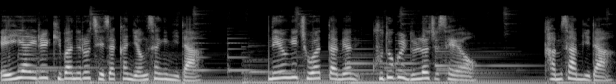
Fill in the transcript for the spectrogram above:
AI를 기반으로 제작한 영상입니다. 내용이 좋았다면 구독을 눌러주세요. 감사합니다.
